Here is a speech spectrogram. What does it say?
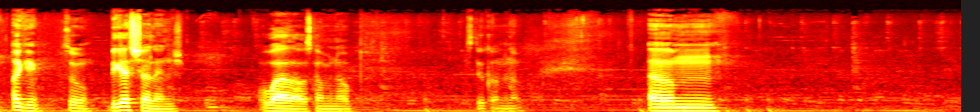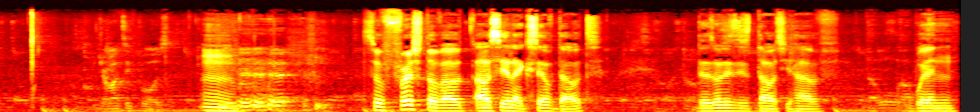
Okay, so biggest challenge while I was coming up, still coming up. Um, Dramatic pause. so first off, I'll I'll say like self doubt. There's always this doubt you have when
